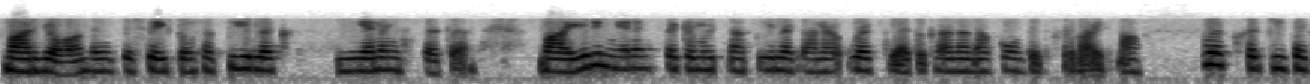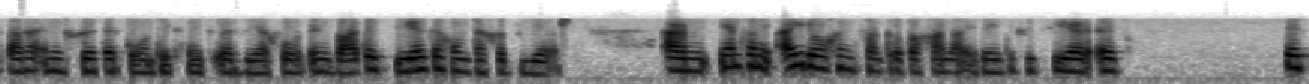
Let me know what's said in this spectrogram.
Maar ja, mense sê dit natuurlik meningsstukke. Maar hierdie meningsstukke moet natuurlik dan nou ook net ook nou na konteks verwys, maar ook verkies ek dan in 'n groter konteks net oorweeg word en wat is besig om te gebeur. Um een van die uitdagings van propaganda identifiseer is dit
